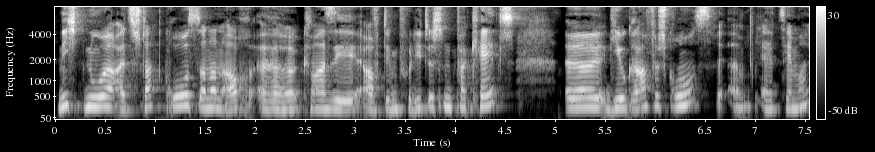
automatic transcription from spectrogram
nicht nur als Stadt groß, sondern auch äh, quasi auf dem politischen Parkett äh, geografisch groß? Äh, erzähl mal.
